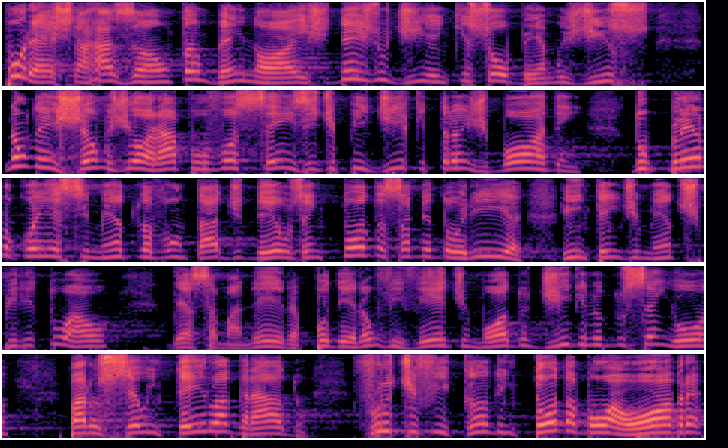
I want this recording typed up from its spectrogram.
Por esta razão, também nós, desde o dia em que soubemos disso, não deixamos de orar por vocês e de pedir que transbordem do pleno conhecimento da vontade de Deus em toda sabedoria e entendimento espiritual Dessa maneira, poderão viver de modo digno do Senhor, para o seu inteiro agrado, frutificando em toda boa obra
